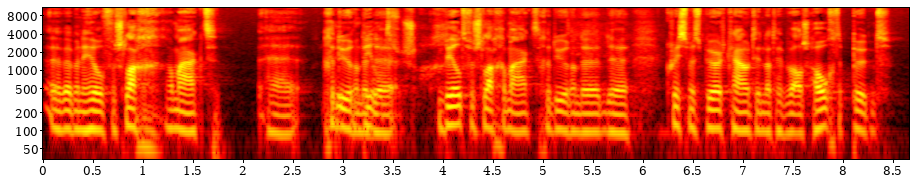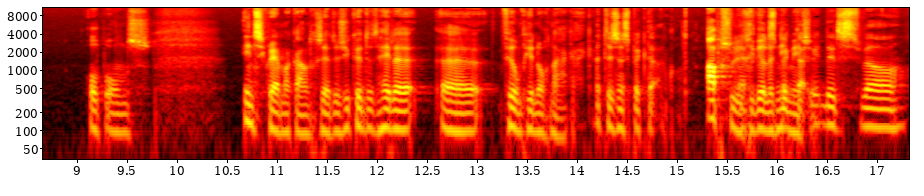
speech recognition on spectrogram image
eh, we hebben een heel verslag gemaakt eh, gedurende de beeldverslag. beeldverslag gemaakt gedurende de Christmas Bird Count. En dat hebben we als hoogtepunt op ons Instagram-account gezet. Dus je kunt het hele eh, filmpje nog nakijken. Het is een spektakel. Absoluut, Echt je wil het niet missen. Dit is wel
